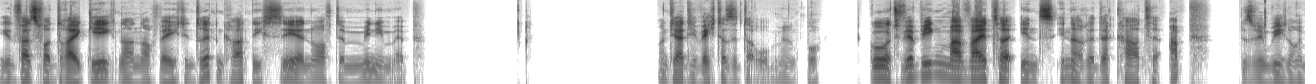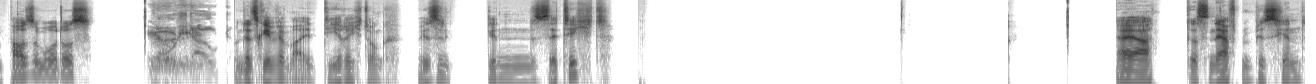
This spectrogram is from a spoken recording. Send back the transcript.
Jedenfalls von drei Gegnern, auch wenn ich den dritten gerade nicht sehe, nur auf der Minimap. Und ja, die Wächter sind da oben irgendwo. Gut, wir biegen mal weiter ins Innere der Karte ab. Deswegen bin ich noch im Pausemodus. Und jetzt gehen wir mal in die Richtung. Wir sind gesättigt. Ja, ja, das nervt ein bisschen.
